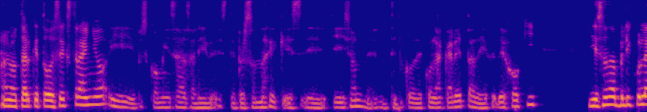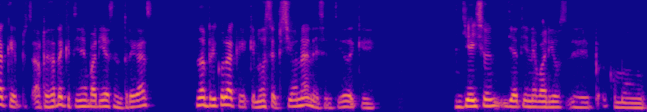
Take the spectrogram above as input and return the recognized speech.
a notar que todo es extraño y pues comienza a salir este personaje que es eh, Jason, el típico de con la careta de, hockey. Y es una película que, pues, a pesar de que tiene varias entregas, es una película que, que no decepciona en el sentido de que Jason ya tiene varios eh, como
